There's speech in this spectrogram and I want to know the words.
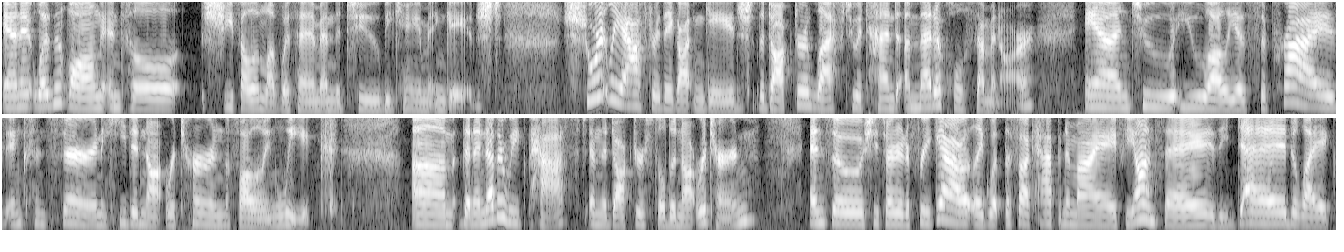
And it wasn't long until she fell in love with him and the two became engaged. Shortly after they got engaged, the doctor left to attend a medical seminar. And to Eulalia's surprise and concern, he did not return the following week. Um, then another week passed and the doctor still did not return. And so she started to freak out like, what the fuck happened to my fiance? Is he dead? Like,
